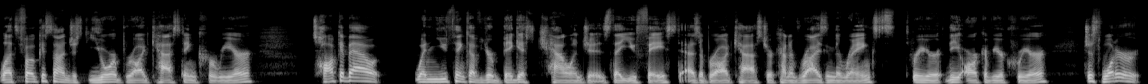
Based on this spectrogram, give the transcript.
let's focus on just your broadcasting career. Talk about when you think of your biggest challenges that you faced as a broadcaster, kind of rising the ranks through your the arc of your career, just what are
